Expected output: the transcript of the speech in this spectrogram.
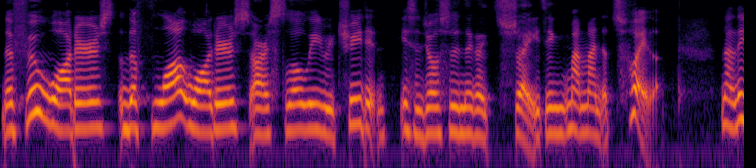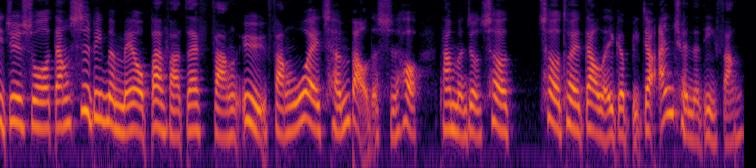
the flood waters, the flood waters are slowly retreating. 意思就是那个水已经慢慢的退了。那例句说，当士兵们没有办法在防御、防卫城堡的时候，他们就撤撤退到了一个比较安全的地方。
